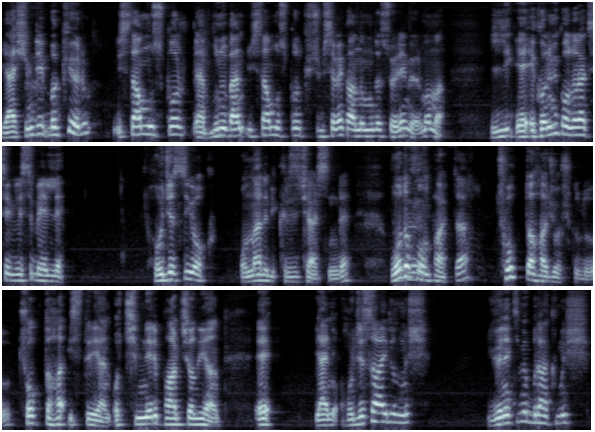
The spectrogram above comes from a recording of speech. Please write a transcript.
Ya şimdi bakıyorum İstanbulspor yani bunu ben İstanbulspor'u küçümsemek anlamında söylemiyorum ama e, ekonomik olarak seviyesi belli. Hocası yok. Onlar da bir kriz içerisinde. Vodafone Evet. Park'ta çok daha coşkulu, çok daha isteyen, o çimleri parçalayan, e, yani hocası ayrılmış, yönetimi bırakmış,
